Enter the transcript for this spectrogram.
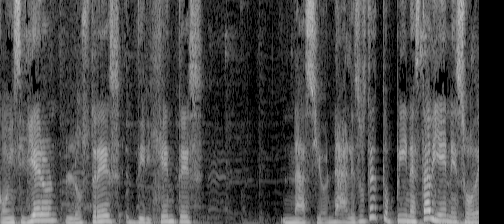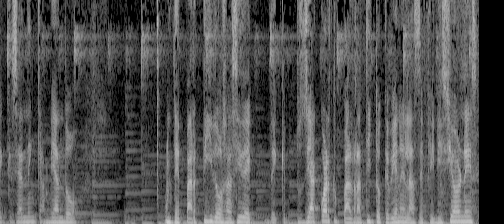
Coincidieron los tres dirigentes nacionales. ¿Usted qué opina? ¿Está bien eso de que se anden cambiando de partidos así de, que pues ya cuarto para el ratito que vienen las definiciones?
